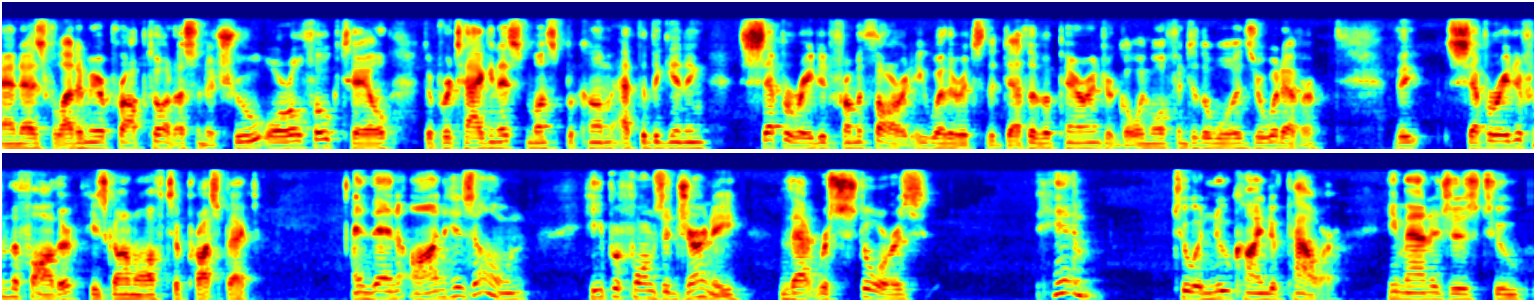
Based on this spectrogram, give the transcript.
And as Vladimir Propp taught us in a true oral folk tale, the protagonist must become at the beginning separated from authority, whether it's the death of a parent or going off into the woods or whatever. The separated from the father, he's gone off to prospect. And then on his own, he performs a journey that restores him to a new kind of power. He manages to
